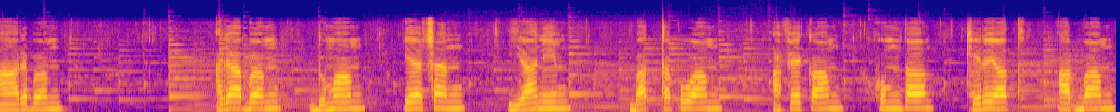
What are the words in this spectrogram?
ആരബം അരാബം ദുമം യേഷൻ യാനീം ബാത്തപ്പുവാം അഫേക്കാം ഹുംദ ഖിരയാത്ത് അർബാം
